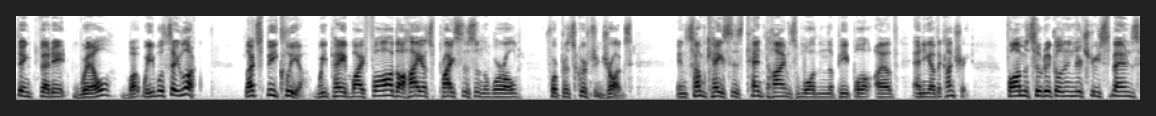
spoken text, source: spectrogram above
think that it will, but we will say, look, Let's be clear. We pay by far the highest prices in the world for prescription drugs. In some cases, 10 times more than the people of any other country. Pharmaceutical industry spends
